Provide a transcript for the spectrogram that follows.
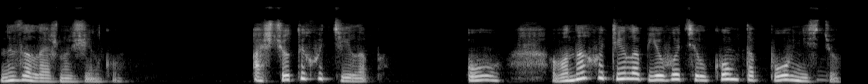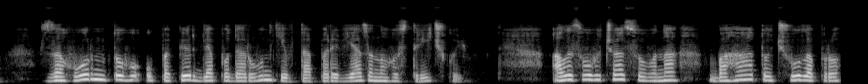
незалежну жінку. А що ти хотіла б? О, вона хотіла б його цілком та повністю, загорнутого у папір для подарунків та перев'язаного стрічкою але свого часу вона багато чула про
